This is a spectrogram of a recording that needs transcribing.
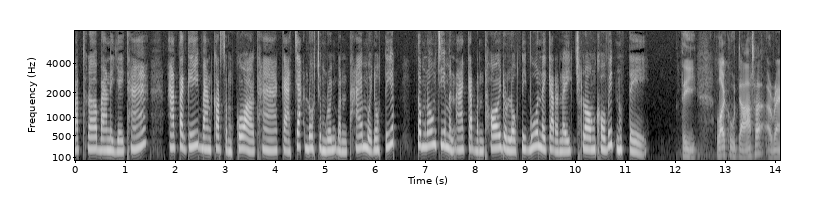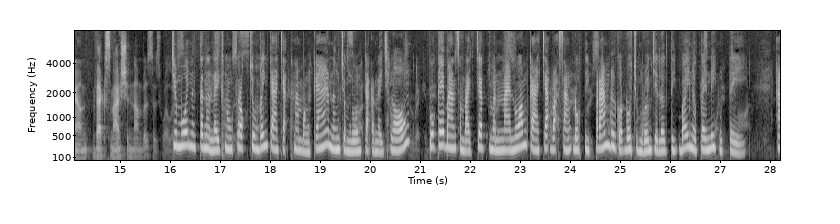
Butler បាននិយាយថាអាតាគីបានកត់សម្គាល់ថាការចាក់ដូសជំរុញបន្ថែមមួយដូសទៀត ទំនងជាមិនអាចកាត់បន្ថយរលកទី4នៃករណីឆ្លង COVID នោះទេ The local data around vaccination numbers as well as ជាមួយនឹងទិន្នន័យក្នុងស្រុកជុំវិញការចាក់ថ្នាំបង្ការនិងចំនួនករណីឆ្លងពួកគេបានសម្រេចចិត្តមិនណែនាំការចាក់វ៉ាក់សាំងដូសទី5ឬក៏ដូសជំរុញជាលើកទី3នៅពេលនេះនោះទេអ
